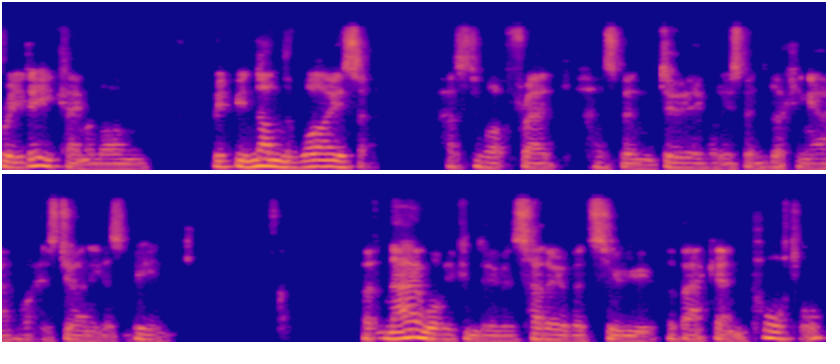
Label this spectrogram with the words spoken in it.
3D came along, we'd be none the wiser as to what Fred has been doing, what he's been looking at, what his journey has been. But now what we can do is head over to the backend portal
